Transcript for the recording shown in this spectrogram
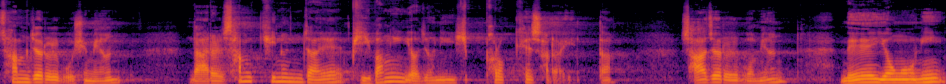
3절을 보시면 나를 삼키는 자의 비방이 여전히 시퍼렇게 살아있다. 4절을 보면 내 영혼이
